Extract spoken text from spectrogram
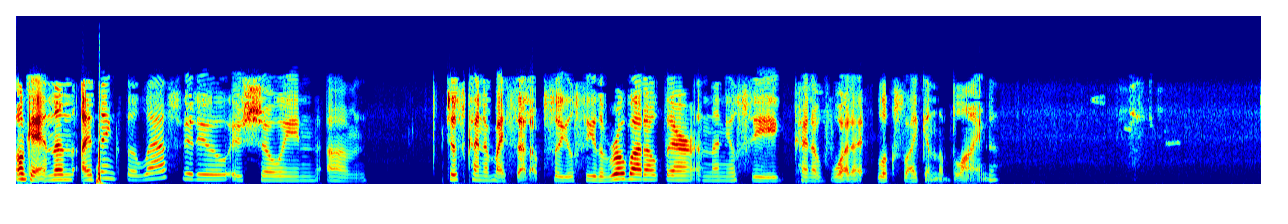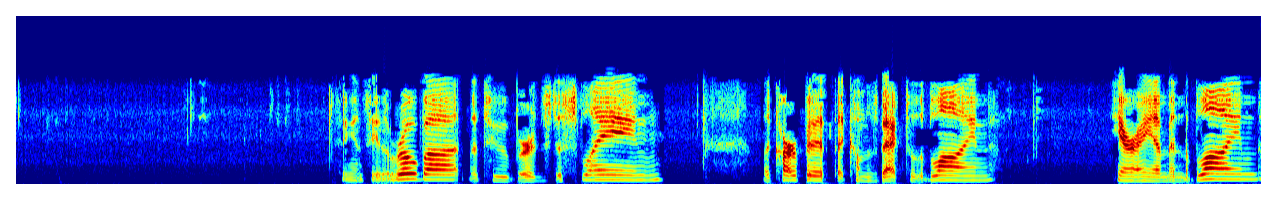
Okay, and then I think the last video is showing um, just kind of my setup. So you'll see the robot out there, and then you'll see kind of what it looks like in the blind. You can see the robot, the two birds displaying, the carpet that comes back to the blind. Here I am in the blind.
